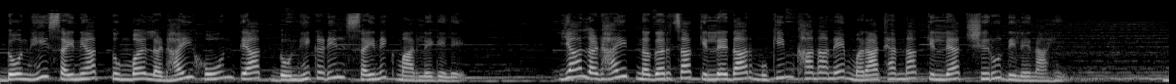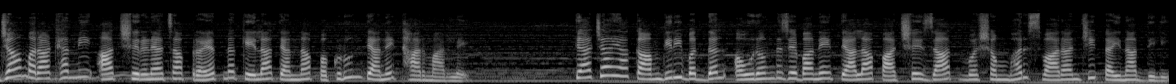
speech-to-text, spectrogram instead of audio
दोन्ही सैन्यात तुंबळ लढाई होऊन त्यात दोन्हीकडील सैनिक मारले गेले. या लढाईत नगरचा किल्लेदार मुकीम खानाने मराठ्यांना किल्ल्यात शिरू दिले नाही. ज्या मराठ्यांनी आत शिरण्याचा प्रयत्न केला त्यांना पकडून त्याने ठार मारले. त्याच्या या कामगिरीबद्दल औरंगजेबाने त्याला पाचशे जात व शंभर स्वारांची तैनात दिली.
